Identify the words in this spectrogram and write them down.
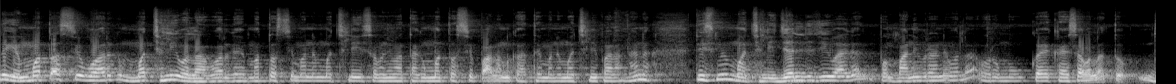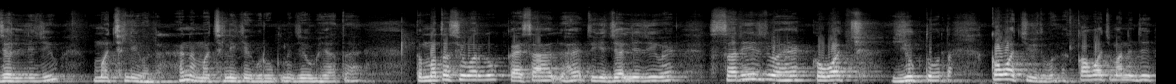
देखिए, मत्स्य वर्ग मछली वाला वर्ग है। मत्स्य माने मछली, समझ में आता है मत्स्य पालन कहते हैं, माने मछली पालन, है ना? तो इसमें मछली जल जीव आएगा पानी में रहने वाला और कै- कैसा वाला? तो जल जीव मछली वाला, है ना? मछली के ग्रुप में जीव भी आता है। तो मत्स्य वर्ग कैसा है? तो ये जल जीव है। शरीर जो है, कवच युक्त होता है। कवच युक्त वाला कवच माने जो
